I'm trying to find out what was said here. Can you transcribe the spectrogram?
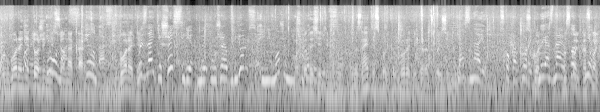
да. В городе тоже И не у всё нас, на карте. И у нас. В городе. Вы знаете, 6 лет мы уже бьемся и не можем Вот ничего подождите добиться. минутку. Вы знаете, сколько в городе городской земли? Я знаю, сколько в городе, Сколько? но я знаю, Ну, что сколько, нет, сколько?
